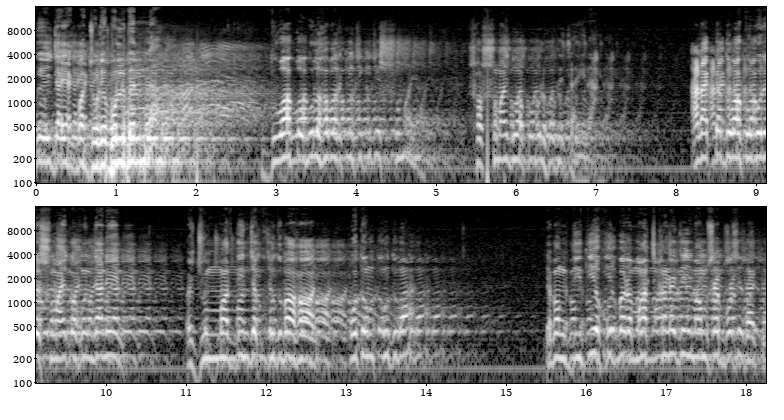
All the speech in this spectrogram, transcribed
হয়ে যায়। একবার জোরে বলবেন না। দোয়া কবুল হবার কিছু কিছু সময় সব সময় দোয়া কবুল হতে চাই না। আর একটা দোয়া কবুলের সময় কখন জানেন? ওই জুম্মার দিন যে খুতবা হয় প্রথম খুতবা এবং দ্বিতীয় খুতবার মাঝখানে যে ইমাম সাহেব বসে থাকে,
